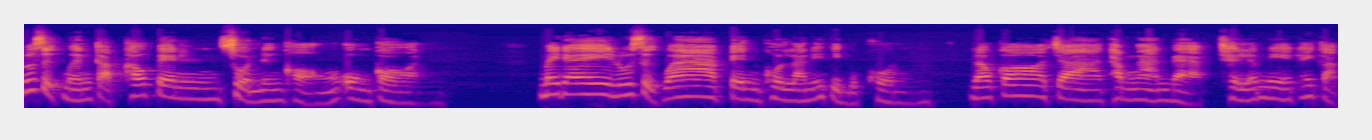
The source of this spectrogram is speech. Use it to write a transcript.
รู้สึกเหมือนกับเขาเป็นส่วนหนึ่งขององค์กร ไม่ได้รู้สึกว่าเป็นคนละนิติบุคคล แล้วก็จะทำงานแบบเทเลเมดให้กับ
